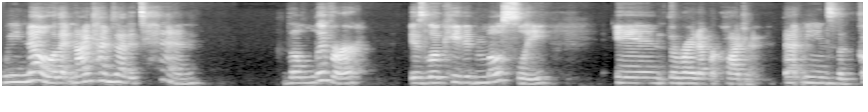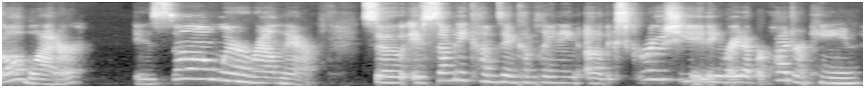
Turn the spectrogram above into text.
we know that nine times out of 10, the liver is located mostly in the right upper quadrant. That means the gallbladder is somewhere around there. So if somebody comes in complaining of excruciating right upper quadrant pain,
